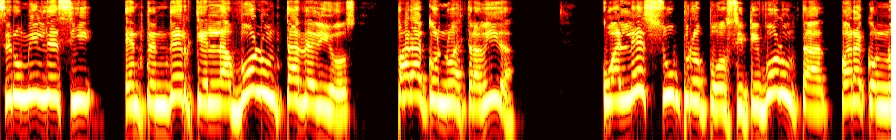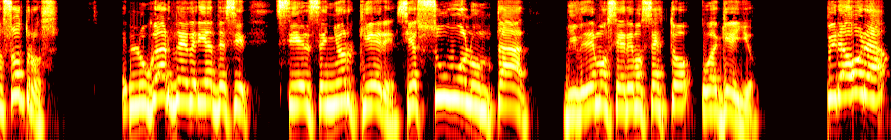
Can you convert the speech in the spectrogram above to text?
ser humildes y entender que la voluntad de Dios para con nuestra vida. ¿Cuál es su propósito y voluntad para con nosotros? En lugar deberías decir, si el Señor quiere, si es su voluntad, viviremos y haremos esto o aquello. Pero ahora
